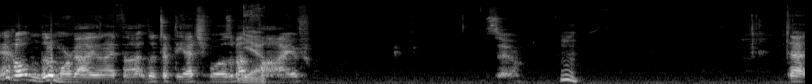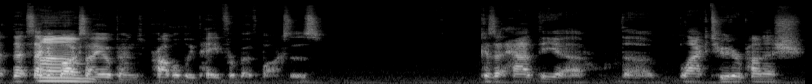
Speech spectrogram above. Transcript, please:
Yeah, holding a little more value than I thought. Looked up the etch foils, about Yeah. five. So Hmm. that that second box Um, I opened probably paid for both boxes because it had the uh, the black tutor punish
